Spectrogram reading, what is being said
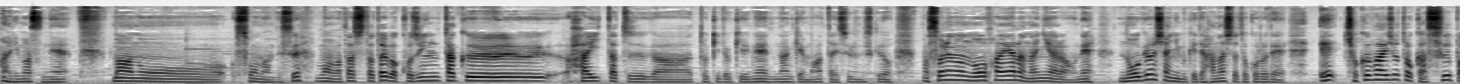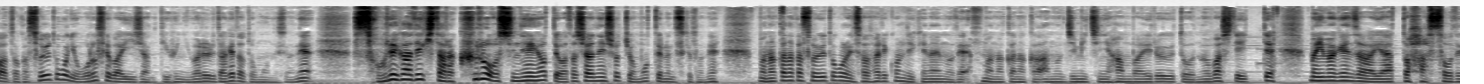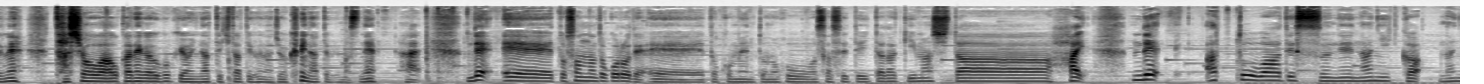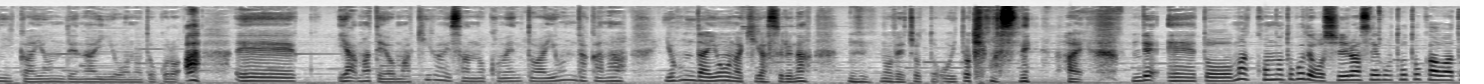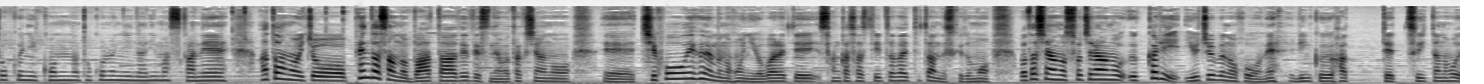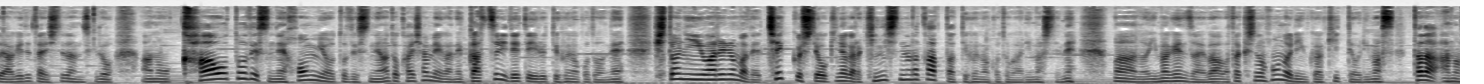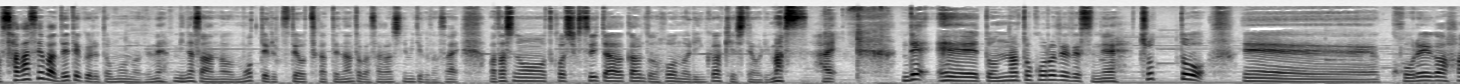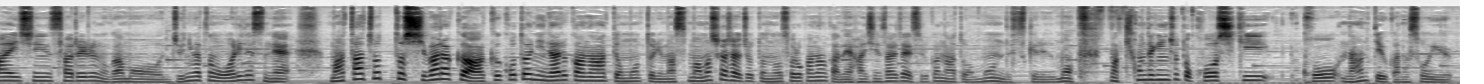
ありますね。まああのそうなんです。まあ私例えば個人宅配達が時々ね何件もあったりするんですけど、まあ、それのノウハウやら何やらをね農業者に向けて話したところでえ直売所とかスーパーとかそういうところに卸せばいいじゃんっていうふうに言われるだけだと思うんですよね。それができたら苦労しねえよって私はねしょっちゅう思ってるんですけどね、まあ、なかなかそういうところに刺さり込んでいけないので、まあ、なかなかあの地道に販売ルートを伸ばしていって、まあ、今現在はやっと発送でね多少はお金が動くようになってきたという風な状況になっておりますね。はい。で、えっ、と、そんなところで、えっ、と、コメントの方をさせていただきました。はい。で、あとはですね、何か、何か読んでないようなところ、あ、えー、いや待てよ。巻貝さんのコメントは読んだかな？読んだような気がするな、うん、のでちょっと置いときますね。はい。でえっ、ー、とまあこんなところでお知らせ事とかは特にこんなところになりますかね。あとあの一応ペンダさんのバーターでですね私あの、えー、地方 FM の方に呼ばれて参加させていただいてたんですけども私あのそちらのうっかり YouTube の方をねリンク貼ってってツイッターの方で上げてたりしてたんですけどあの顔とですね本名とですねあと会社名がねがっつり出ているっていう風なことをね人に言われるまでチェックしておきながら気にしてなかったっていう風なことがありましてね。まああの今現在は私の方のリンクは切っております。ただあの探せば出てくると思うのでね皆さんあの持ってるつてを使ってなんとか探してみてください。私の公式ツイッターアカウントの方のリンクは消しております。はい。でえー、とんなところでですねちょっと、とえー、これが配信されるのがもう12月の終わりですね。またちょっとしばらく開くことになるかなって思っております。まあ、もしかしたらちょっとノーソロかなんかね、配信されたりするかなと思うんですけれども、まあ、基本的にちょっと公式、こう、なんていうかな、そういう、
